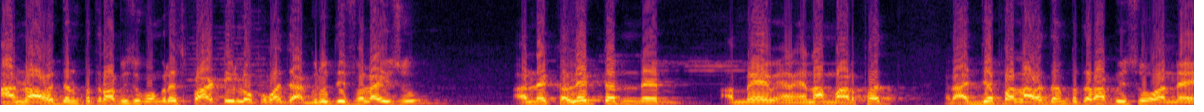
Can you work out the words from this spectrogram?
આનું આવેદનપત્ર આપીશું. કોંગ્રેસ પાર્ટી લોકોમાં જાગૃતિ ફેલાવીશું. અને કલેક્ટરને અમે એના મારફત રાજ્યપાલને આવેદનપત્ર આપીશું અને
